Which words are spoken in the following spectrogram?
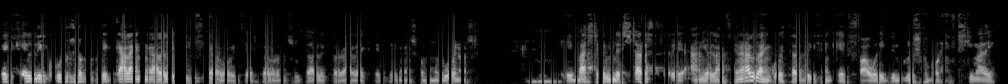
es que el discurso que cala en Galicia, porque ciertos resultados electorales que tienen son muy buenos, va a ser un desastre a nivel nacional. Las encuestas dicen que es favorito incluso por encima de,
